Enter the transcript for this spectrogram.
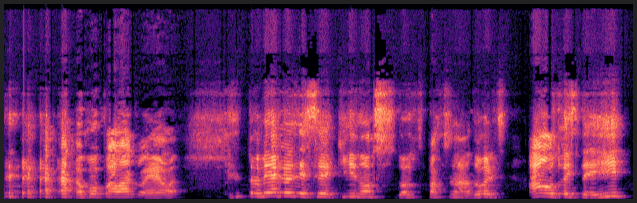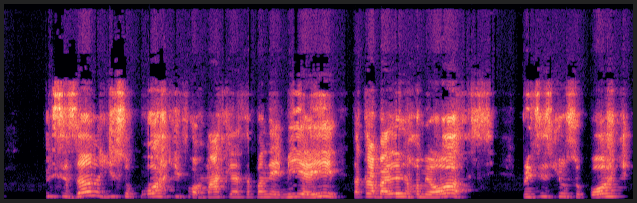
eu vou falar com ela. Também agradecer aqui nossos, nossos patrocinadores, a O2TI, precisando de suporte informático nessa pandemia aí, tá trabalhando em home office, precisa de um suporte,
